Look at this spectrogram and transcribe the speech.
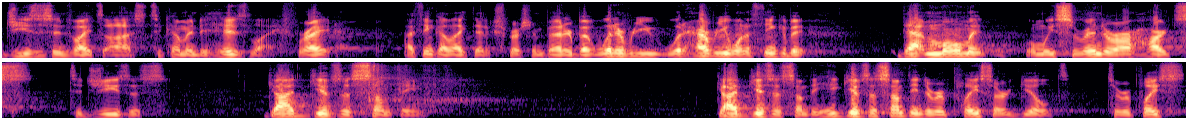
Jesus invites us to come into his life, right? I think I like that expression better. But whatever you, whatever you want to think of it, that moment when we surrender our hearts to Jesus, God gives us something. God gives us something. He gives us something to replace our guilt, to replace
